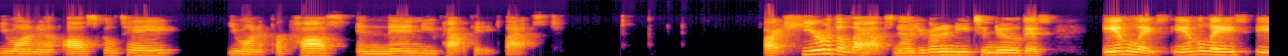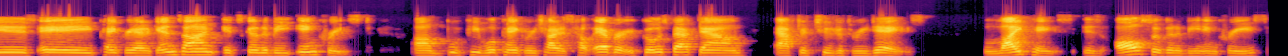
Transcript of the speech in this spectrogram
you want to auscultate, you want to percuss, and then you palpate last. All right, here are the labs. Now you're going to need to know this. Amylase. Amylase is a pancreatic enzyme. It's going to be increased um, with people with pancreatitis. However, it goes back down after two to three days. Lipase is also going to be increased,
